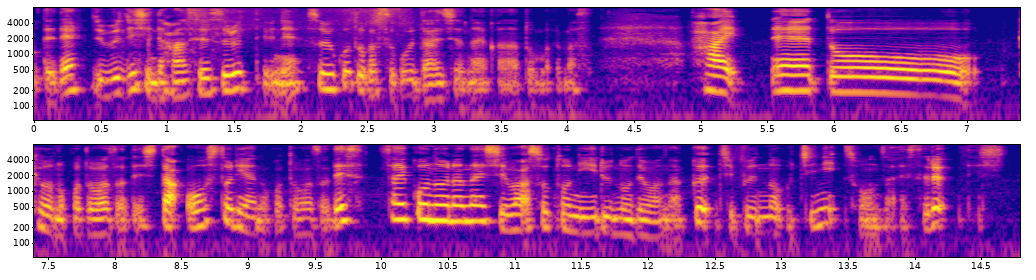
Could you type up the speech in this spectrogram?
ってね、自分自身で反省するっていうね、そういうことがすごい大事じゃないかなと思います。はい。えっ、ー、と、今日のことわざでした。オーストリアのことわざです。最高の占い師は外にいるのではなく、自分の内に存在するでした。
